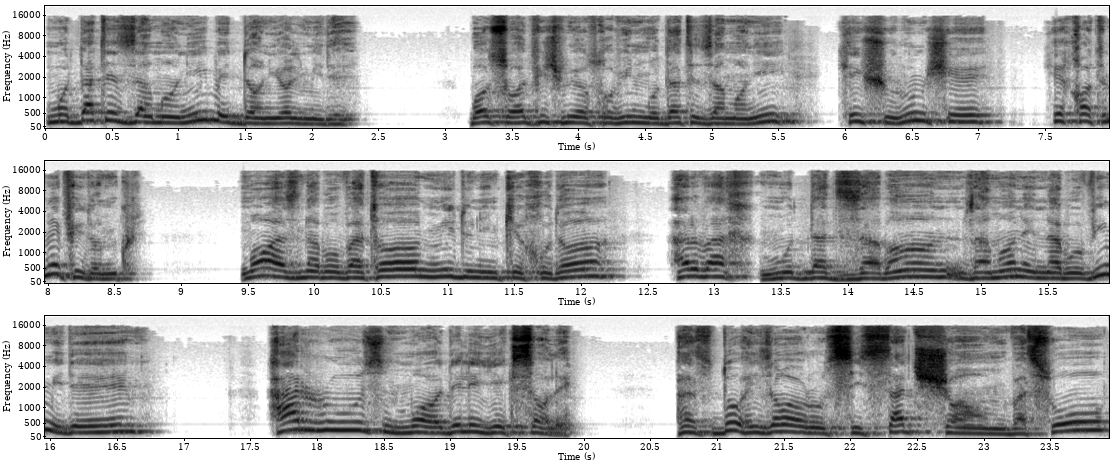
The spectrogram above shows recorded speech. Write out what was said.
مدت زمانی به دانیال میده. با سوال پیش میاد خب این مدت زمانی که شروع میشه؟ که خاتمه پیدا می‌کنه؟ ما از نبوت ها می‌دونیم که خدا هر وقت مدت زبان زمان نبوی میده هر روز معادل یک ساله. پس 2300 شام و صبح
